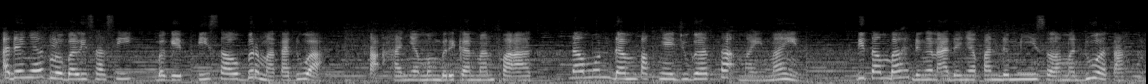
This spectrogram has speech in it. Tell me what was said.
Adanya globalisasi bagai pisau bermata dua, tak hanya memberikan manfaat, namun dampaknya juga tak main-main. Ditambah dengan adanya pandemi selama dua tahun,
